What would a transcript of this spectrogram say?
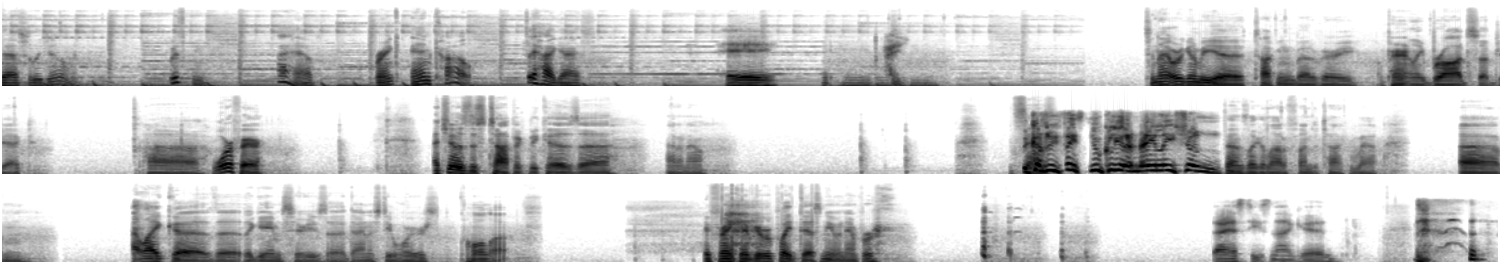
Dastardly Gentleman. With me, I have Frank and Kyle. Say hi, guys. Hey. Hey, hey, Hi. Tonight we're going to be uh, talking about a very apparently broad subject uh, warfare. I chose this topic because, uh, I don't know. It Because we face nuclear annihilation. Sounds like a lot of fun to talk about. Um, I like uh, the the game series uh, Dynasty Warriors a whole lot. Hey Frank, have you ever played Destiny of an Emperor? Dynasty's not good.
